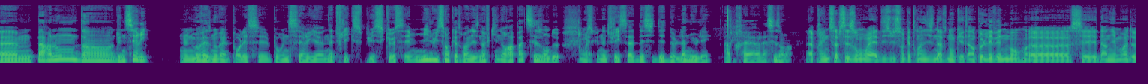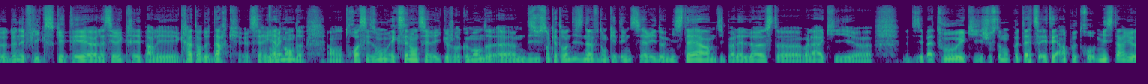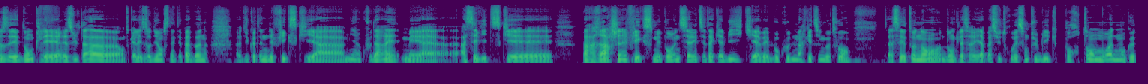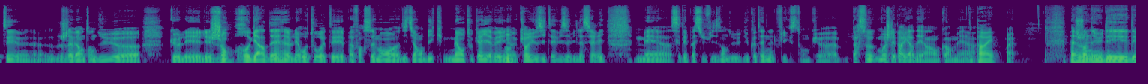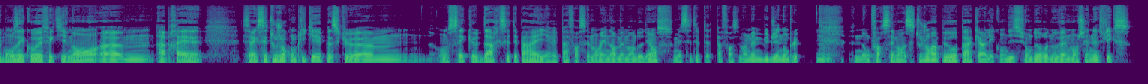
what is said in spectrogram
Euh, parlons d'un- d'une série. Une mauvaise nouvelle pour, les, sé- pour une série Netflix, puisque c'est 1899 qui n'aura pas de saison 2, parce que Netflix a décidé de l'annuler après la saison 1. Après une seule saison, ouais, 1899, donc qui était un peu l'événement euh, ces derniers mois de, de Netflix, qui était euh, la série créée par les créateurs de Dark, euh, série Ouais. allemande en trois saisons, excellente série que je recommande. Euh, 1899, donc qui était une série de mystères, un petit peu à la Lost, voilà, qui ne disait pas tout et qui justement peut-être était un peu trop mystérieuse et donc les résultats, en tout cas les audiences n'étaient pas bonnes du côté de Netflix, qui a mis un coup d'arrêt, mais assez vite, ce qui est rare chez Netflix, mais pour une série de cet acabit qui avait beaucoup de marketing autour, c'est assez étonnant. Donc la série n'a pas su trouver son public. Pourtant, moi, de mon côté, euh, j'avais entendu euh, que les, les gens regardaient. Les retours étaient pas forcément euh, dithyrambiques, mais en tout cas, il y avait une Mm. curiosité vis-à-vis de la série. Mais euh, c'était pas suffisant du, du côté de Netflix. Donc, perso, moi, je l'ai pas regardé hein, encore, mais Pareil. ouais. Bah, J'en ai eu des, des bons échos, effectivement. Euh, après, c'est vrai que c'est toujours compliqué parce que euh, on sait que Dark, c'était pareil. Il n'y avait pas forcément énormément d'audience, mais c'était peut-être pas forcément le même budget non plus. Mm. Donc, forcément, c'est toujours un peu opaque, hein, les conditions de renouvellement chez Netflix.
